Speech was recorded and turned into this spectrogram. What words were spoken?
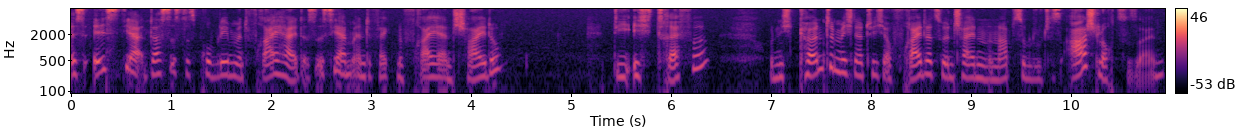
es ist ja, das ist das Problem mit Freiheit. Es ist ja im Endeffekt eine freie Entscheidung, die ich treffe. Und ich könnte mich natürlich auch frei dazu entscheiden, ein absolutes Arschloch zu sein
